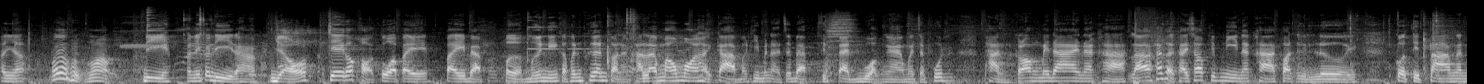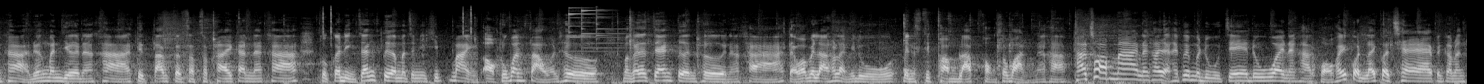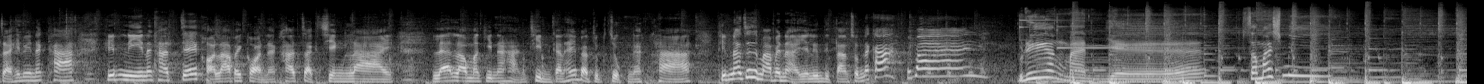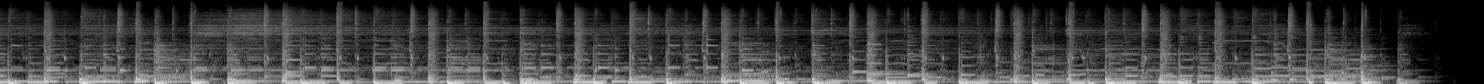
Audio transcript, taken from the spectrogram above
อันเนี้ยไม่ถูกมาก ดี อันนี้ก็ดีนะครับ เดี๋ยวเจ๊ก็ขอตัวไปไปแบบเปิดมื้อนี้กับเพื่อนๆ ก่อนนะคะ แล้วเมาส์มอยหอยกาบบางทีมันอาจจะแบบ 18 บวกงานมันจะพูดผ่านกล้องไม่ได้นะคะ แล้วถ้าเกิดใครชอบคลิปนี้นะคะ ก่อนอื่นเลย กดติดตามกันค่ะ เรื่องมันเยอะนะคะ ติดตามกด subscribe กันนะคะ กดกระดิ่งแจ้งเตือนมันจะมีคลิปใหม่ออกทุกวันเสาร์วันเธอ มันก็จะแจ้งเตือนเธอนะคะ แต่ว่าเวลาเท่าไหร่ไม่รู้เป็นสิทธิความลับของสวรรค์นะคะ ถ้าชอบมากนะคะอยากให้เพื่อนมาดูเจ้ด้วยนะคะ ขอให้กดไลค์กดแชร์เป็นกำลังใจให้ด้วยนะคะคลิปนี้นะคะเจ้ขอลาไปก่อนนะคะ จากเชียงราย และเรามากินอาหารถิ่นกันให้แบบจุกๆนะคะทริปหน้าจะจะมาไปไหนอย่าลืมติดตามชมนะคะบ๊ายบายเรื่องมันเยอะ so much me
